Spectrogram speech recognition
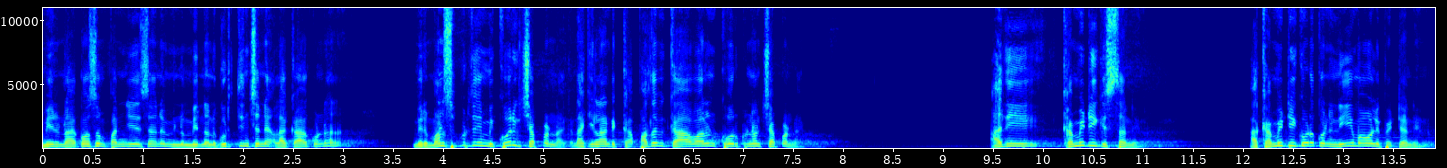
మీరు నా కోసం పని చేశాను మీరు నన్ను గుర్తించండి అలా కాకుండా మీరు మనస్ఫూర్తిగా మీ కోరిక చెప్పండి నాకు. నాకు ఇలాంటి పదవి కావాలని కోరుకున్నాను చెప్పండి నాకు. అది కమిటీకి ఇస్తాను నేను. ఆ కమిటీ కూడా కొన్ని నియమావళి పెట్టాను నేను.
